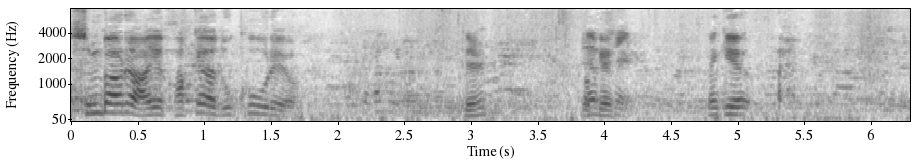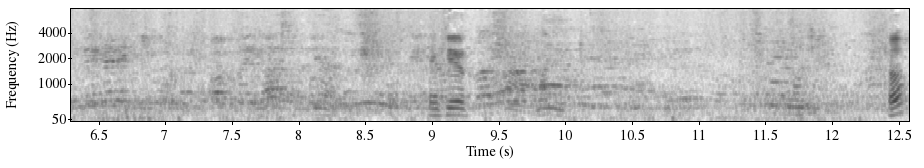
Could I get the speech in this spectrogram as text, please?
신발을 아예 밖에다 놓고 오래요 네? 오케이 땡큐 땡큐 Huh?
